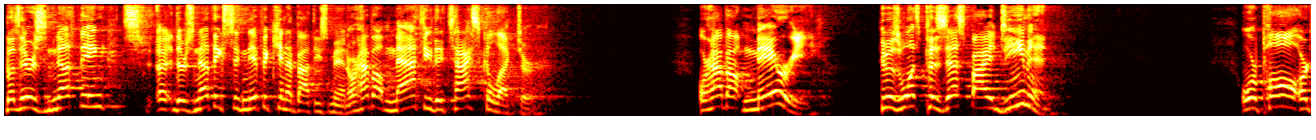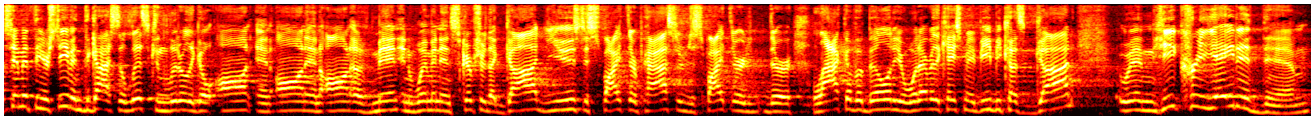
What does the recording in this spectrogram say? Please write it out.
but there's nothing, uh, there's nothing significant about these men. Or how about Matthew, the tax collector? Or how about Mary, who was once possessed by a demon? Or Paul or Timothy or Stephen. The guys, the list can literally go on and on and on of men and women in scripture that God used despite their past or despite their, their lack of ability or whatever the case may be, because God, when He created them,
